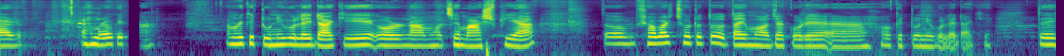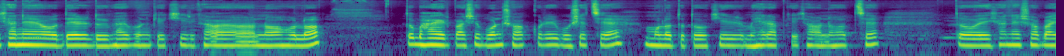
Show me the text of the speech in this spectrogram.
আর আমরা ওকে আমরা ওকে টুনি বলেই ডাকি। ওর নাম হচ্ছে মাসফিয়া। তো সবার ছোট তো, তাই মজা করে ওকে টুনি বলে ডাকি। তো এখানে ওদের দুই ভাই বোনকে ক্ষীর খাওয়ানো হলো। তো ভাইয়ের পাশে বোন শখ করে বসেছে। মূলত তো ক্ষীর মেহেরাবকে খাওয়ানো হচ্ছে। তো এখানে সবাই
